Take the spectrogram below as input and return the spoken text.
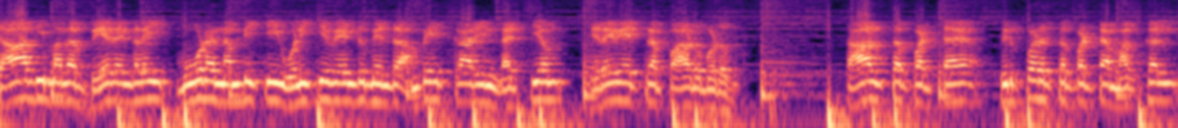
ஜாதி மத பேதங்களை மூட நம்பிக்கை ஒழிக்க வேண்டும் என்ற அம்பேத்கரின் லட்சியம் நிறைவேற்ற பாடுபடும் தாழ்த்தப்பட்ட பிற்படுத்தப்பட்ட மக்கள்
